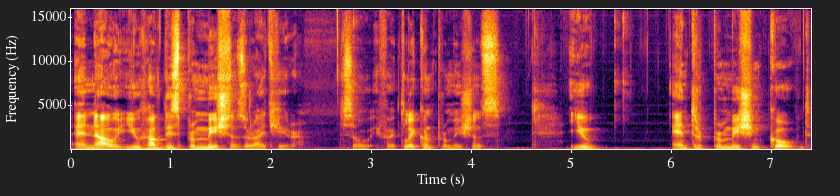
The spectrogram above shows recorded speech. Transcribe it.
And now you have these permissions right here. So if I click on permissions, you enter permission code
